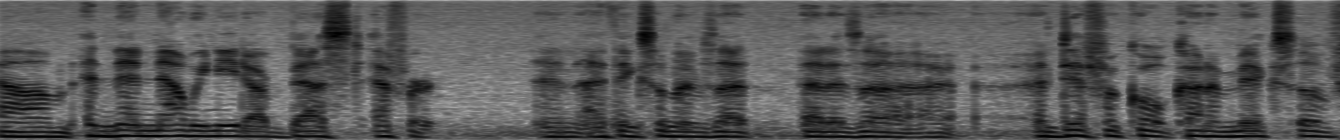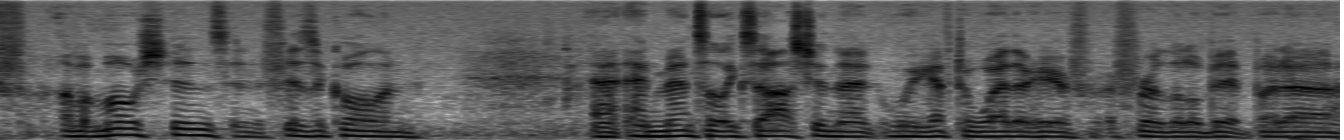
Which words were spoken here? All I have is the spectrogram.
Um, and then now we need our best effort and I think sometimes that that is a, a difficult kind of mix of, of emotions and physical and and mental exhaustion that we have to weather here for, for a little bit. But uh,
